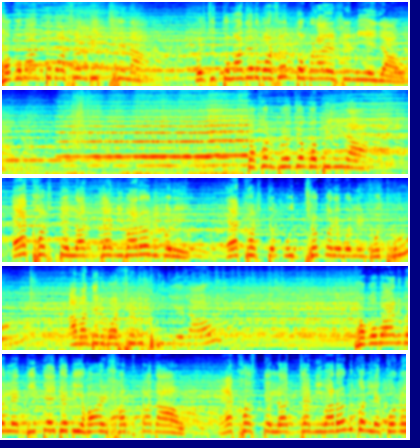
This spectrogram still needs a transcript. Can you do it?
ভগবান তো বসন দিচ্ছে না। বলছি, তোমাদের বসন তোমরা এসে নিয়ে যাও। তখন ব্রজ গোপিনীরা এক হস্তে লজ্জা নিবারণ করে, এক হস্তে উজ্জ করে বলে বধু, আমাদের বসন ফিরিয়ে দাও। ভগবান বলে দিতে যদি হয় সবটা দাও। এক হস্তে লজ্জা নিবারণ করলে কোনো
